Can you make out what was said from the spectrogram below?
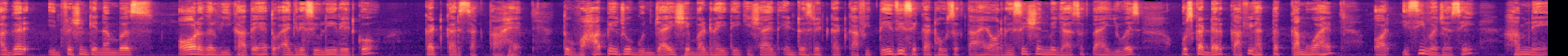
अगर इन्फ्लेशन के नंबर्स और अगर वीक आते हैं तो एग्रेसिवली रेट को कट कर सकता है। तो वहाँ पे जो गुंजाइशें बढ़ रही थी कि शायद इंटरेस्ट रेट कट काफ़ी तेज़ी से कट हो सकता है और रिसेशन में जा सकता है यूएस उसका डर काफ़ी हद तक कम हुआ है और इसी वजह से हमने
